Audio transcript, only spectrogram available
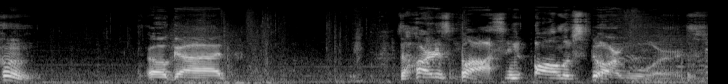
Hmm. oh god. The hardest boss in all of Star Wars.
